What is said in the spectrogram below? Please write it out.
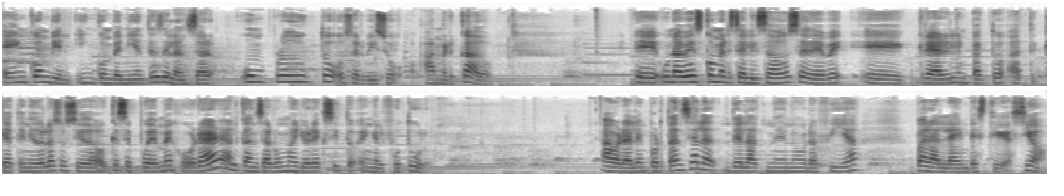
e inconvenientes de lanzar un producto o servicio a mercado eh, una vez comercializado se debe eh, crear el impacto que ha tenido la sociedad o que se puede mejorar, alcanzar un mayor éxito en el futuro. Ahora, la importancia de la etnografía para la investigación.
